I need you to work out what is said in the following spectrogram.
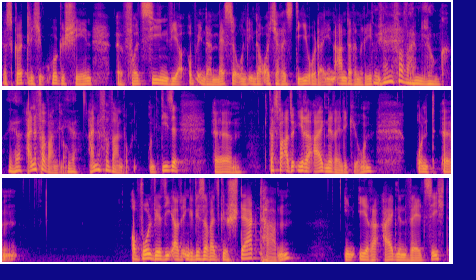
das göttliche Urgeschehen äh, vollziehen wir, ob in der Messe und in der Eucharistie oder in anderen Riten. Durch eine Verwandlung. Ja. Eine Verwandlung. Ja. Eine Verwandlung. Und diese, äh, das war also ihre eigene Religion. Und ähm, obwohl wir sie also in gewisser Weise gestärkt haben, in ihrer eigenen Weltsicht,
